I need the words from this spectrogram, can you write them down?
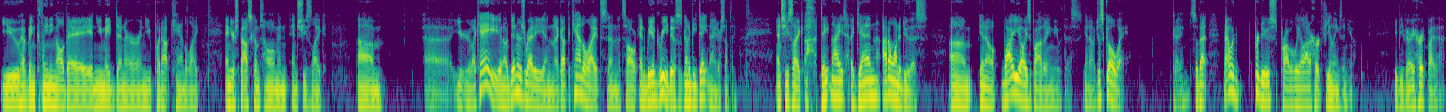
you have been cleaning all day and you made dinner and you put out candlelight and your spouse comes home and, and she's like, um, uh, you're, you're, like, hey, you know, dinner's ready and I got the candlelights and it's all, and we agreed this was going to be date night or something. And she's like, oh, date night again? I don't want to do this. Um, you know, why are you always bothering me with this? You know, just go away. Okay. So that, that would produce probably a lot of hurt feelings in you. You'd be very hurt by that.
